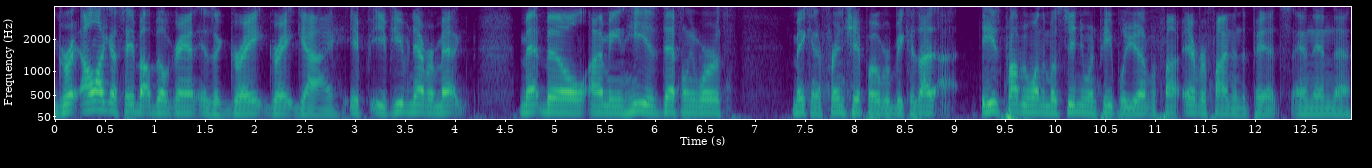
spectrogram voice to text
Great. All I gotta say about Bill Grant is a great, great guy. If if you've never met met Bill, I mean, he is definitely worth making a friendship over because I, I he's probably one of the most genuine people you ever find, ever find in the pits. And then uh,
